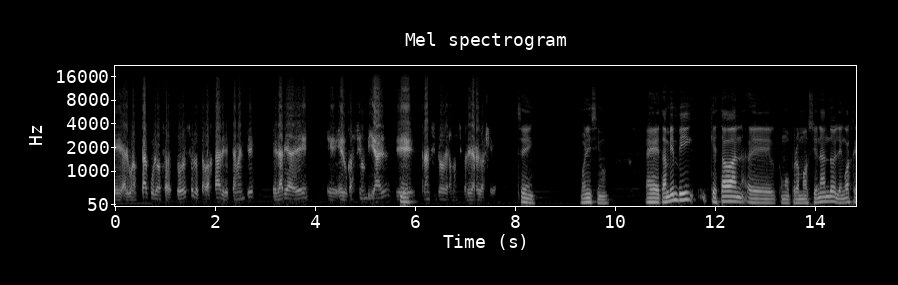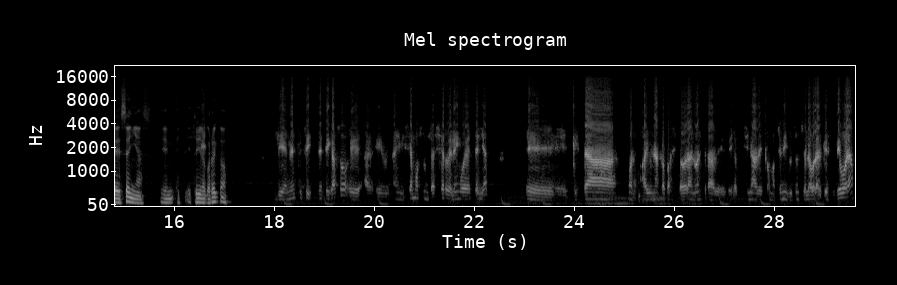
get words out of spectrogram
eh, algún obstáculo, o sea, todo eso lo trabaja directamente el área de eh, educación vial de tránsito de la Municipalidad de Río Gallegos. Sí, buenísimo. Eh, también vi que estaban como promocionando el lenguaje de señas. Em, ¿Estoy en lo correcto? Bien, en este, sí, en este caso iniciamos un taller de lengua de señas que está, bueno, hay una capacitadora nuestra de, de, la Oficina de Formación e Inclusión Laboral que es Débora,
